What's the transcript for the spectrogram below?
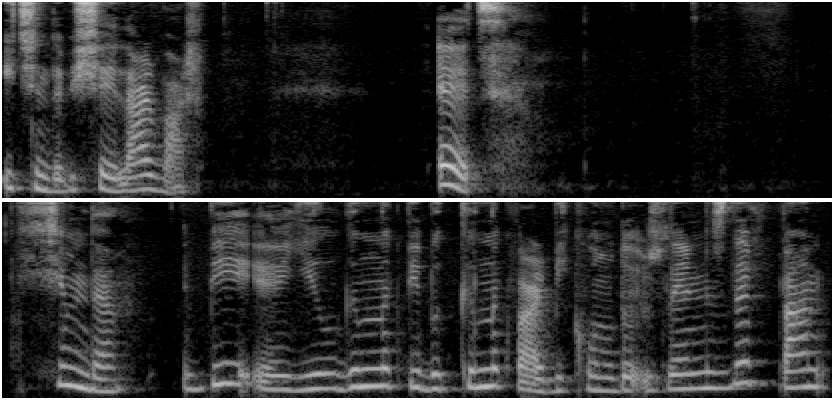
içinde bir şeyler var. Evet. Şimdi bir e, yılgınlık, bir bıkkınlık var bir konuda üzerinizde. Ben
